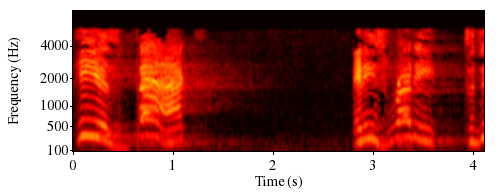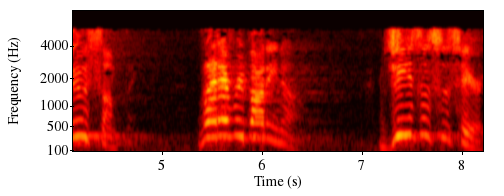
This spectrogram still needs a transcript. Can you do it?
He is back. And he's ready to do something. Let everybody know. Jesus is here.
